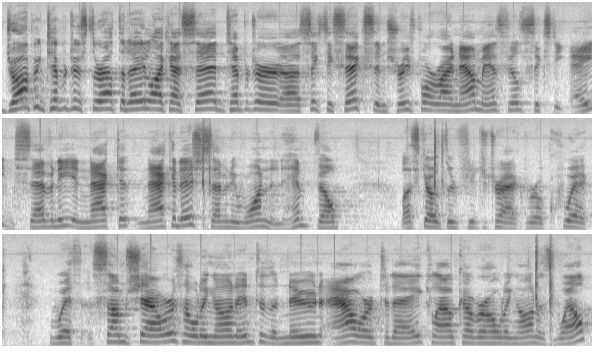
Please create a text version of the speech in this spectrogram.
Dropping temperatures throughout the day, like I said, temperature uh, 66 in Shreveport right now, Mansfield 68, 70 in Natchitoches, 71 in Hemphill. Let's go through future track real quick with some showers holding on into the noon hour today. Cloud cover holding on as well.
